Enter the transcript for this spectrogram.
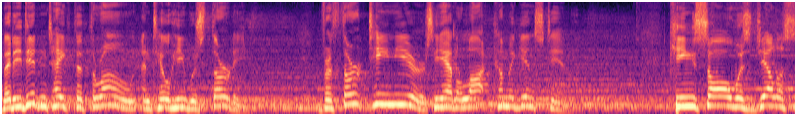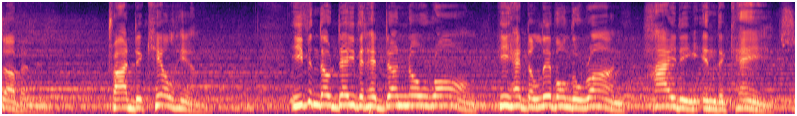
but he didn't take the throne until he was 30. For 13 years, he had a lot come against him. King Saul was jealous of him tried to kill him. Even though David had done no wrong, he had to live on the run, hiding in the caves.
